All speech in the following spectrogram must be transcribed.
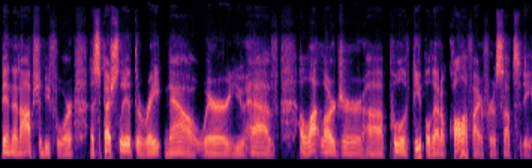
been an option before, especially at the rate now where you have a lot larger uh, pool of people that'll qualify for a subsidy.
